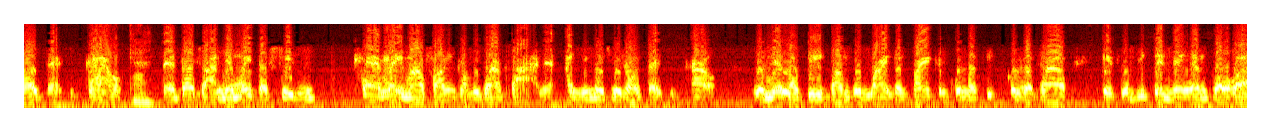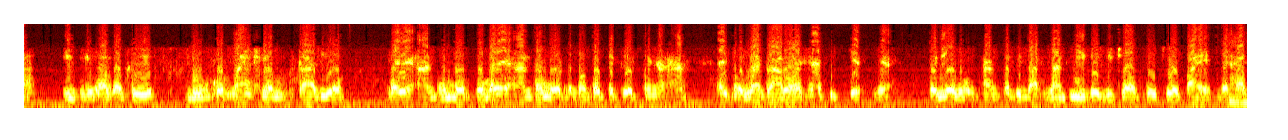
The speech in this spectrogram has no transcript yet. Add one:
ร้อยแปดสิบเก้าค่ะแต่ถ้าศาลยังไม่ตัดสิน แค่ไม่มาฟังคำพิพากษาเนี่ย อันนี้ไม่ใช่ร้อยแปดสิบเก้าวันนี้เราตีความกฎหมายกันไปกันคนละทิศคนละทางเหตุผลที่เป็นอย่างนั้นเพราะว่าจริงๆแล้วก็คือดูกฎหมายเชื่อมตราเดียว ไม่ได้อ่านทั้งหมดผมไม่ได้อ่านทั้งหมดแต่มันก็จะเกิดปัญหาไอ้ผลมาตราร้อยห้าสิบเจ็ดเนี่ยเป็นเรื่องของการปฏิบัติหน้าที่โดยมิชอบโดยทั่วไปนะครับ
